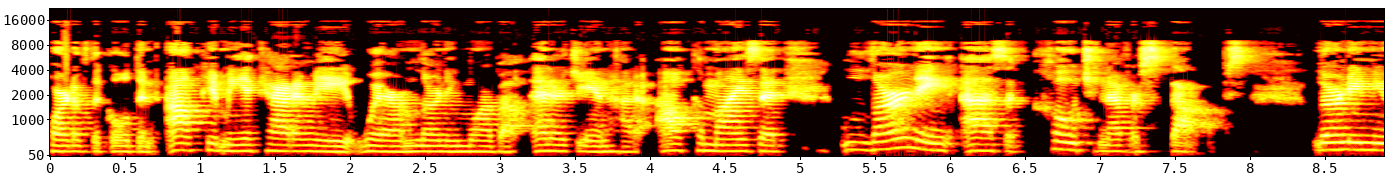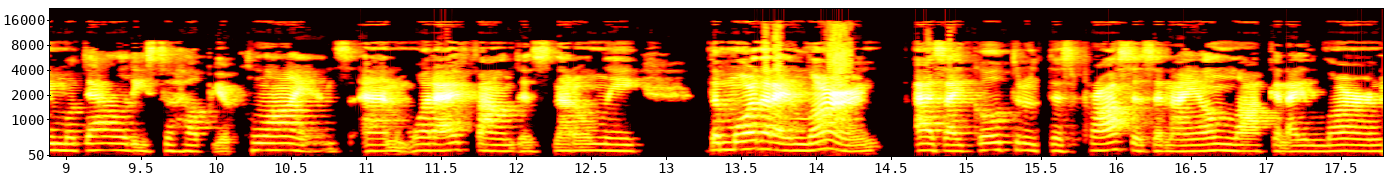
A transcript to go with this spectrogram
part of the Golden Alchemy Academy where I'm learning more about energy and how to alchemize it. Learning as a coach never stops learning new modalities to help your clients. And what I found is not only the more that I learn as I go through this process and I unlock and I learn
